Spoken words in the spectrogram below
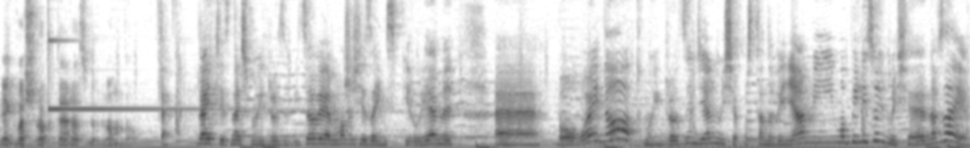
jak wasz rok teraz wyglądał. Tak, dajcie znać, moi drodzy widzowie, może się zainspirujemy, e, bo why not, moi drodzy, dzielmy się postanowieniami i mobilizujmy się nawzajem.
